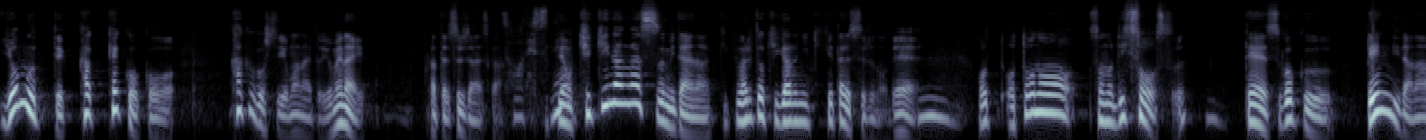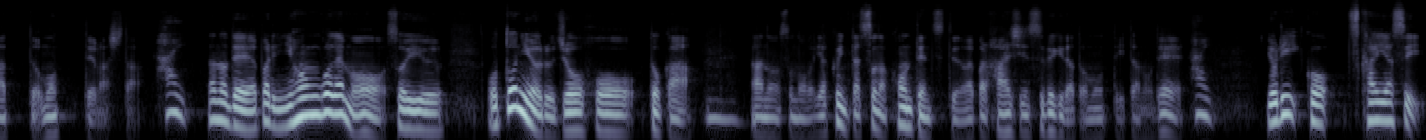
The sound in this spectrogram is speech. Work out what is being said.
読むってか結構こう覚悟して読まないと読めないかったりするじゃないですか。そうですね。でも聞き流すみたいな割と気軽に聞けたりするので、うんお音のそのリソースってすごく便利だなって思ってました。はい。なのでやっぱり日本語でもそういう音による情報とかうんあのその役に立ちそうなコンテンツっていうのはやっぱり配信すべきだと思っていたのではい。よりこう使いやすい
